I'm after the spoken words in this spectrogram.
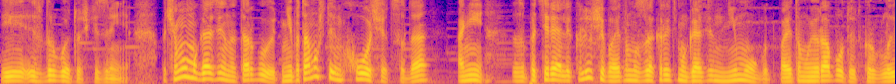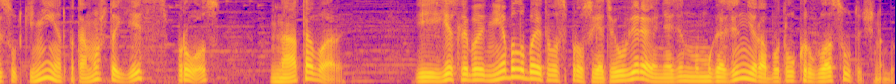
и, и с другой точки зрения. Почему магазины торгуют? Не потому, что им хочется, да, они потеряли ключи, поэтому закрыть магазин не могут, поэтому и работают круглые сутки. Нет, потому что есть спрос на товары. И если бы не было бы этого спроса, я тебе уверяю, ни один магазин не работал круглосуточно бы.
